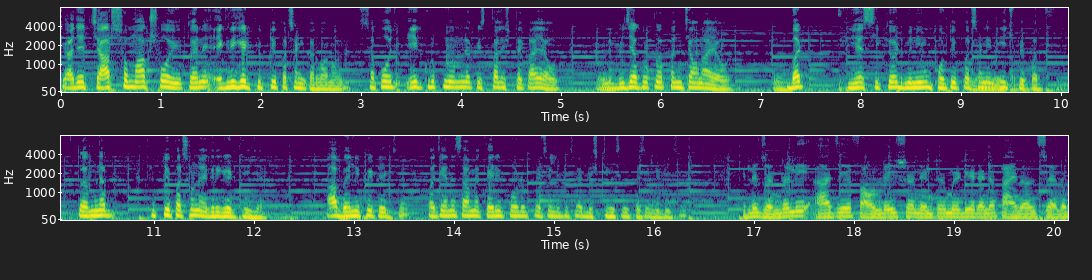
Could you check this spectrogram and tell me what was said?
કે આજે ચારસો માર્ક્સ હોય તો એને એગ્રીગેટ ફિફ્ટી પર્સન્ટ કરવાનો હોય. સપોઝ એક ગ્રુપમાં એમને પિસ્તાલીસ ટકા આવ્યા હોય એટલે બીજા ગ્રુપમાં પંચાવન આવ્યા હોય. But he has secured minimum forty percent in each paper તો એમને ફિફ્ટી પર્સન્ટ એગ્રીગેટ થઈ જાય. આ બેનિફિટ એક છે. પછી એના સામે કેરી ફોર્ડ ફેસિલિટી છે ડિસ્ટિંક્શન ફેસિલિટી છે. એટલે જનરલી આ જે ફાઉન્ડેશન ઇન્ટરમીડિયેટ અને ફાઇનલ છે એનો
